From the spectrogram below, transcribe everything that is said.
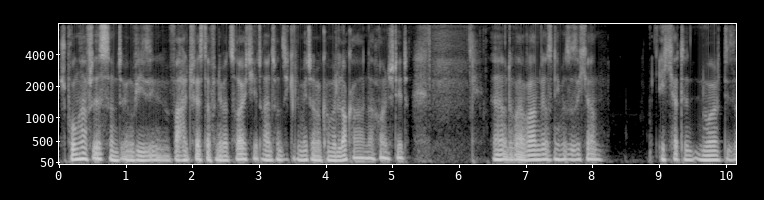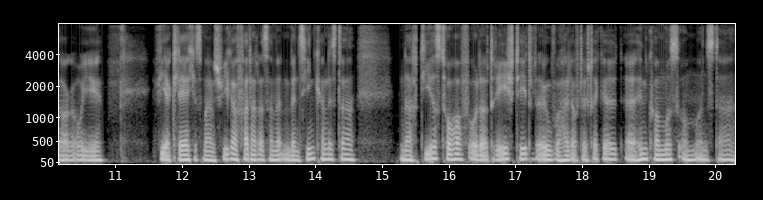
sprunghaft ist und irgendwie sie war halt fest davon überzeugt, hier 23 Kilometer, dann kommen wir locker nach Hollenstedt. Äh, und da waren wir uns nicht mehr so sicher. Ich hatte nur die Sorge, oh je, wie erkläre ich es meinem Schwiegervater, dass er mit einem Benzinkanister nach Dierstorf oder Dreh steht oder irgendwo halt auf der Strecke äh, hinkommen muss, um uns da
